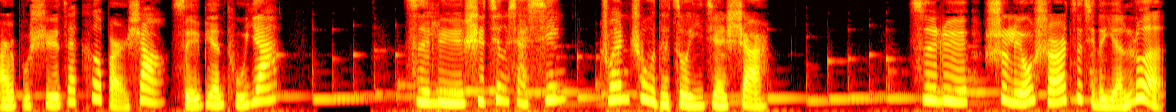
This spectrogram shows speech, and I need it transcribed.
而不是在课本上随便涂鸦。自律是静下心，专注的做一件事儿。自律是留神儿自己的言论，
